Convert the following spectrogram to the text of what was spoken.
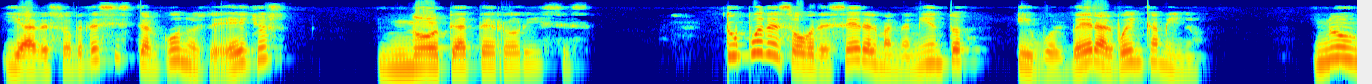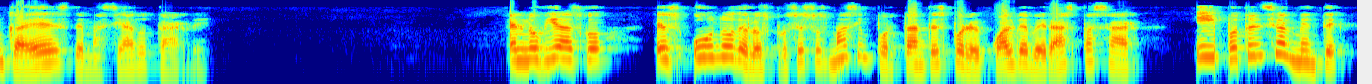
ya desobedeciste algunos de ellos, no te aterrorices. Tú puedes obedecer el mandamiento y volver al buen camino. Nunca es demasiado tarde. El noviazgo es uno de los procesos más importantes por el cual deberás pasar y potencialmente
